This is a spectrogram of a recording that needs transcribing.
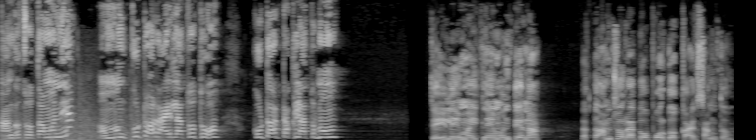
सांगत होता म्हणे? मग कुठं राहिला तो तो? कुठं अटकला तो मग? तेही माहीत नाही म्हणते ना. तर आमचोर आहे तो पोरग काय सांगतो?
